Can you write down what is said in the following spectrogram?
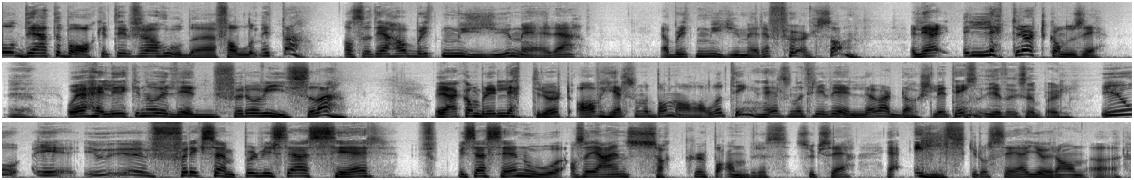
og det er tilbake til fra hodefallet mitt. da Altså at Jeg har blitt mye mer Jeg har blitt mye mer følsom. Eller jeg er lettrørt, kan du si. Yeah. Og jeg er heller ikke noe redd for å vise det. Og jeg kan bli lettrørt av helt sånne banale ting. Helt sånne trivielle, hverdagslige ting. Gi et eksempel. Jo, jo, for eksempel hvis jeg ser hvis jeg ser noe Altså, jeg er en sucker på andres suksess. Jeg elsker å se, gjøre an, øh,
